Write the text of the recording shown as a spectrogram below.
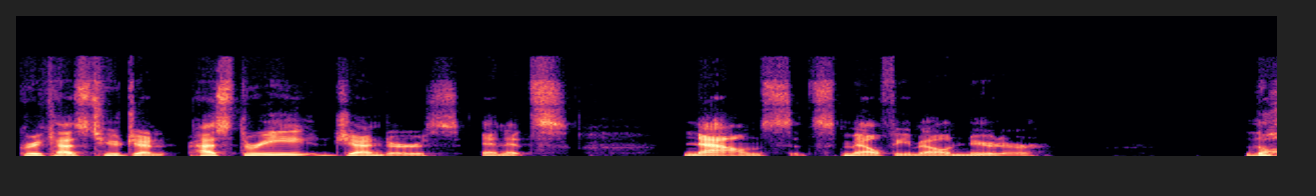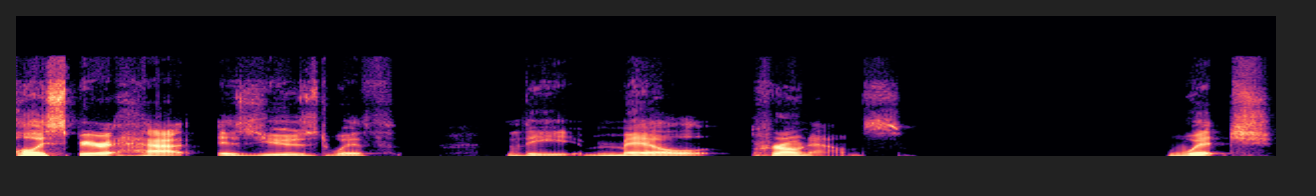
Greek has two gen has three genders in its nouns. It's male, female, neuter. The Holy Spirit hat is used with the male pronouns, which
